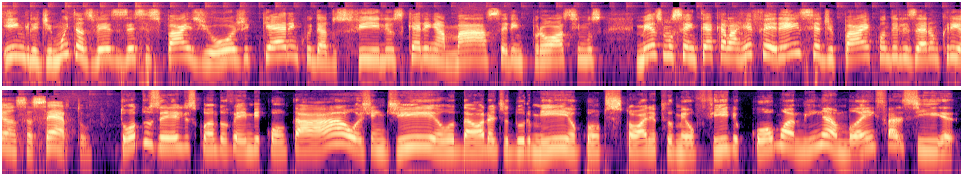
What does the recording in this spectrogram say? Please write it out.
Ingrid, muitas vezes esses pais de hoje querem cuidar dos filhos, querem amar, serem próximos, mesmo sem ter aquela referência de pai quando eles eram crianças, certo? Todos eles, quando vêm me contar, ah, hoje em dia, ou da hora de dormir, eu conto história para o meu filho, como a minha mãe fazia.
